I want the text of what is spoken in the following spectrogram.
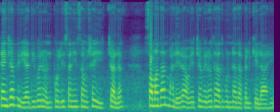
त्यांच्या फिर्यादीवरून पोलिसांनी संशयित चालक समाधान भालेराव याच्या विरोधात गुन्हा दाखल केला आहे.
